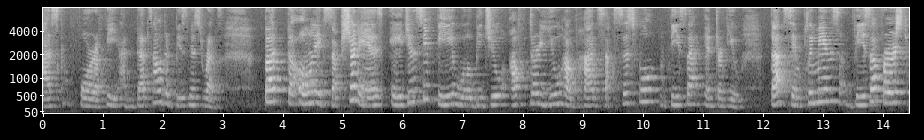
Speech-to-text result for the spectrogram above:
ask for a fee and that's how the business runs. But the only exception is agency fee will be due after you have had successful visa interview. That simply means visa first,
